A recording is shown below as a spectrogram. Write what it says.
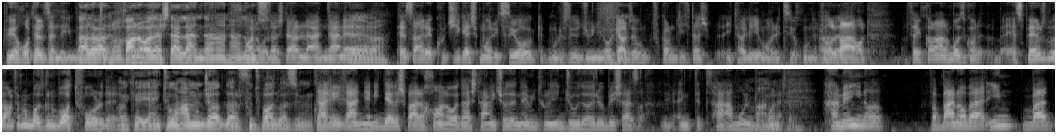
توی هتل زندگی بله بله خانواده‌اش در لندن هنوز. خانواده‌اش در لندن. پسر کوچیکش موریسیو موریسیو جونیور که فکر کنم دیکته‌اش ایتالیایی موریسیو خونده. حالا به هر حال فکر کنم الان بازیکن اسپرز بود الان فکر کنم بازیکن واتفورده. okay یعنی تو همونجا داره فوتبال بازی می‌کنه. دقیقاً یعنی دلش برای خانواده‌اش تنگ شده نمی‌تونه این جدایی رو بیش از این تحمل بکنه. همه اینا و بنابراین بعد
